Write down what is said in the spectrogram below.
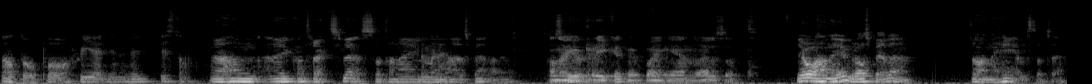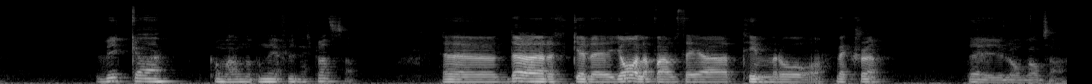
Han står på Free Agent-listan. Ja, han är ju kontraktslös så att han är ingen NHL-spelare. Han har gjort rikligt med poäng i NHL så att... Jo, han är ju en bra spelare. Då han är hel så att säga. Vilka kommer hamna på nedflyttningsplats då? Uh, där skulle jag i alla fall säga Timrå och Växjö. Det är ju lågoddsarna.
